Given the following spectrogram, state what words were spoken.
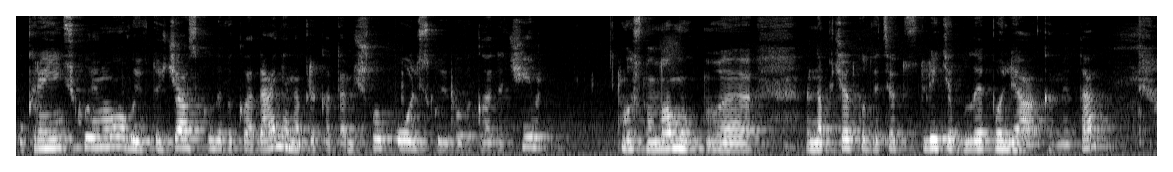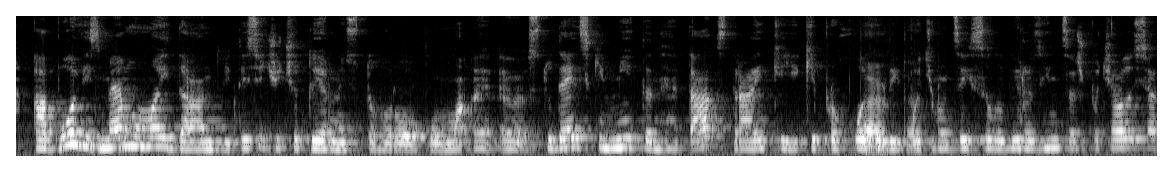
українською мовою в той час, коли викладання, наприклад, там йшло польською, бо викладачі. В основному е, на початку ХХ століття були поляками, так або візьмемо майдан 2014 року, е, е, студентські мітинги, так страйки, які проходили, Так, і так. цей силовий розгін. Це ж почалося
